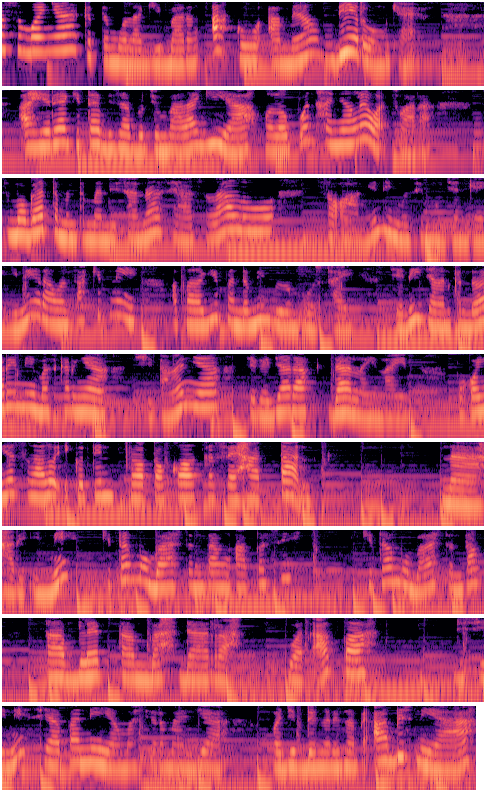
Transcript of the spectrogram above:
Semuanya, ketemu lagi bareng aku Amel di Roomcast. Akhirnya kita bisa berjumpa lagi ya, walaupun hanya lewat suara. Semoga teman-teman di sana sehat selalu. Soalnya di musim hujan kayak gini rawan sakit nih, apalagi pandemi belum usai. Jadi jangan kendorin nih maskernya, cuci tangannya, jaga jarak, dan lain-lain. Pokoknya selalu ikutin protokol kesehatan. Nah, hari ini kita mau bahas tentang apa sih? Kita mau bahas tentang tablet tambah darah. Buat apa? Di sini siapa nih yang masih remaja? Wajib dengerin sampai habis nih ya.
